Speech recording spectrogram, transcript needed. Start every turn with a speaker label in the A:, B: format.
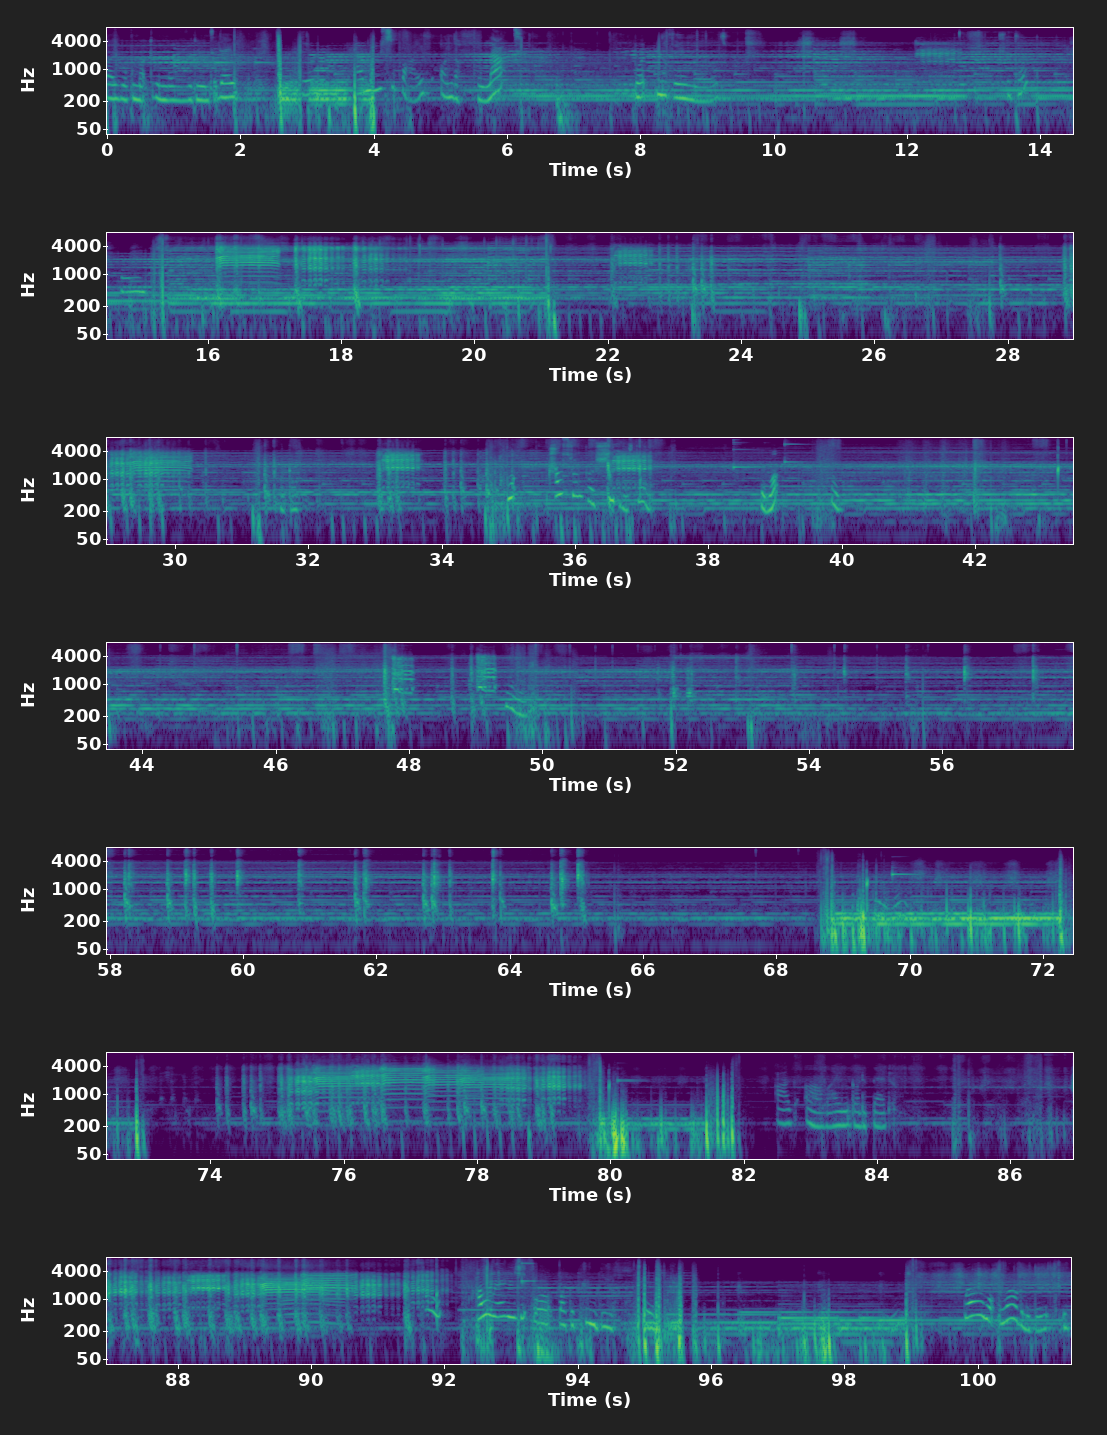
A: guys, welcome back to another video and today how you survive on the flat but nothing world. Okay. What?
